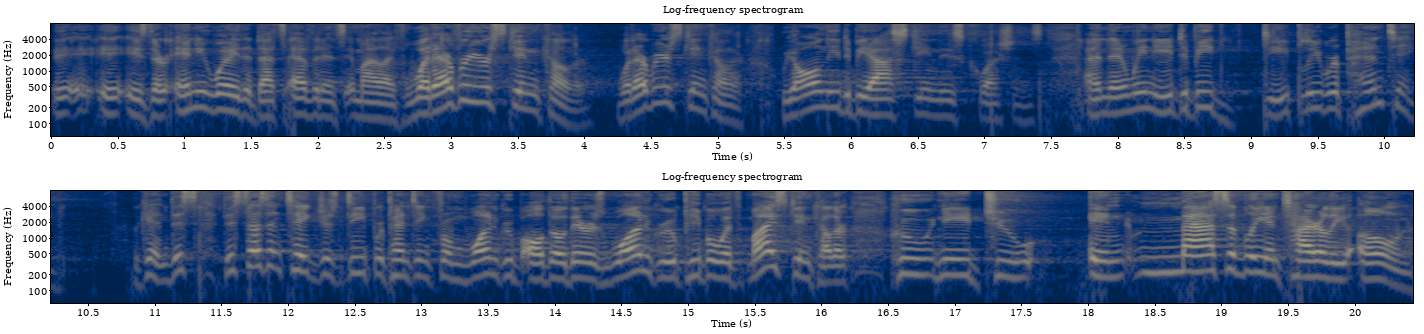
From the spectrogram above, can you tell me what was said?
is there any way that that's evidence in my life whatever your skin color whatever your skin color, we all need to be asking these questions. And then we need to be deeply repenting. Again, this, this doesn't take just deep repenting from one group, although there is one group, people with my skin color, who need to in massively entirely own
